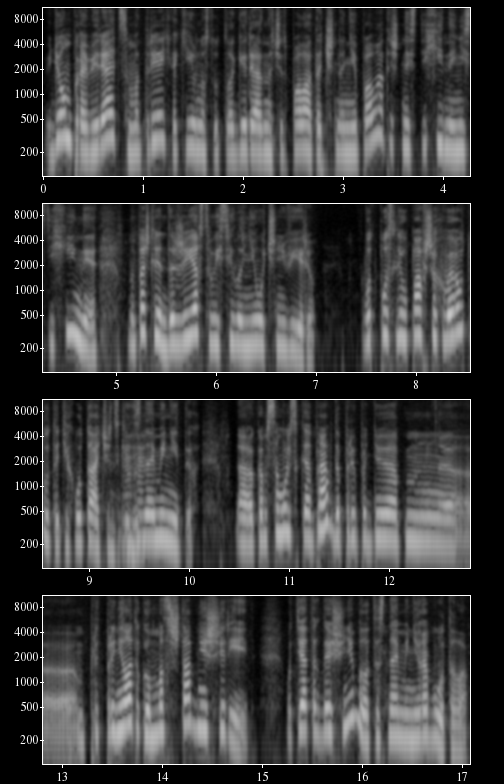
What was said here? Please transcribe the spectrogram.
Идем проверять, смотреть, какие у нас тут лагеря, значит, палаточные, не палаточные, стихийные, не стихийные. Но пошли, даже я в свои силы не очень верю. Вот после упавших ворот, вот этих вот ачинских, uh-huh. знаменитых, э, «Комсомольская правда» э, предприняла такой масштабнейший рейд. Вот я тогда еще не была, ты с нами не работала.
